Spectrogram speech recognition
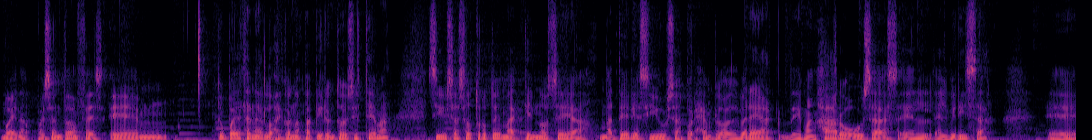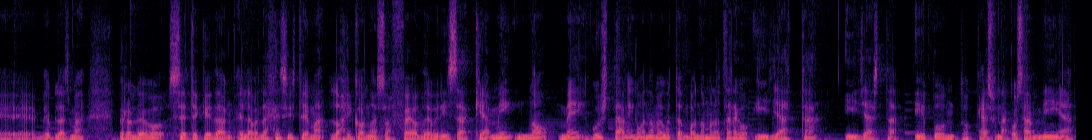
Bueno, pues entonces, em, Tú puedes tener los iconos papiro en todo el sistema. Si usas otro tema que no sea materia, si usas, por ejemplo, el Break de Manjaro o usas el, el eh, de Plasma, pero luego se te quedan en la bandeja del sistema los iconos esos feos de Brisa que a mí no me gustan. Y como no me gustan, pues no me los traigo y ya está y ya está. Y punto. Que es una cosa mía.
